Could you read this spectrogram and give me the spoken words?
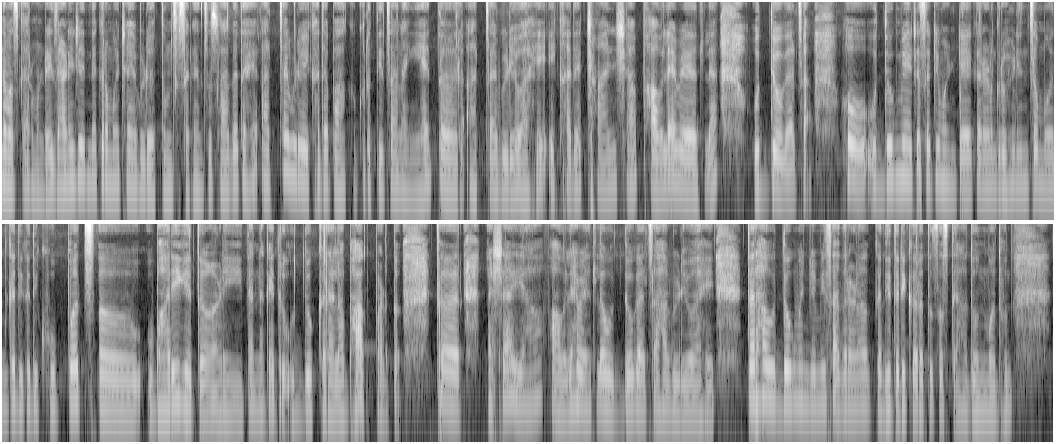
नमस्कार मंडळी जाणी यज्ञकर्माच्या या व्हिडिओत तुमचं सगळ्यांचं स्वागत आहे. आजचा व्हिडिओ एखाद्या पाककृतीचा नाही आहे तर आजचा व्हिडिओ आहे एखाद्या छानशा फावल्या वेळातल्या उद्योगाचा. हो उद्योग मी याच्यासाठी म्हणते आहे कारण गृहिणींचं मन कधी कधी खूपच उभारी घेतं आणि त्यांना काहीतरी उद्योग करायला भाग पाडतं. तर अशा या फावल्या वेळातल्या उद्योगाचा हा व्हिडिओ आहे. तर हा उद्योग म्हणजे मी साधारण कधीतरी करतच असते अधूनमधून.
